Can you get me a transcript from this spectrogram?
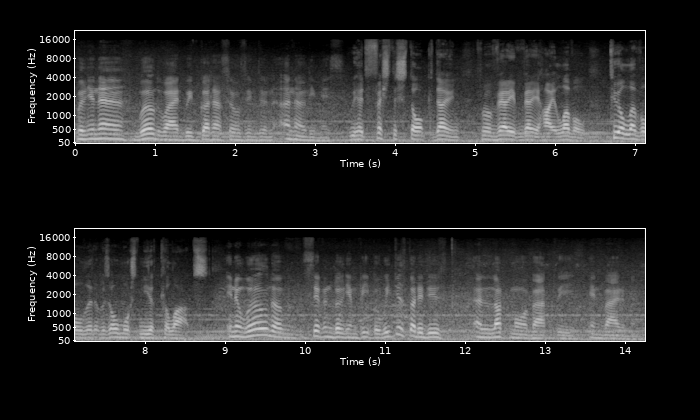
Well, you know, worldwide we've got ourselves into an unholy mess. We had fished the stock down from a very, very high level to a level that it was almost near collapse. In a world of 7 billion people, we've just got to do a lot more about the environment.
